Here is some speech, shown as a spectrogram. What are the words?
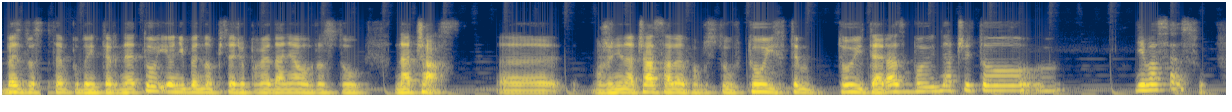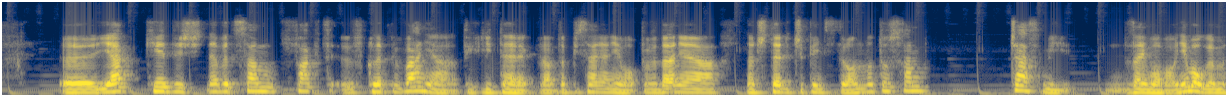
bez dostępu do internetu i oni będą pisać opowiadania po prostu na czas. E, może nie na czas, ale po prostu tu i w tym, tu i teraz, bo inaczej to nie ma sensu. Jak kiedyś nawet sam fakt wklepywania tych literek, prawda, pisania, nie wiem, opowiadania na 4 czy 5 stron, no to sam czas mi zajmował. Nie mogłem,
